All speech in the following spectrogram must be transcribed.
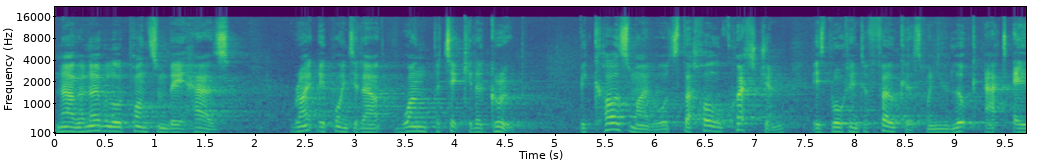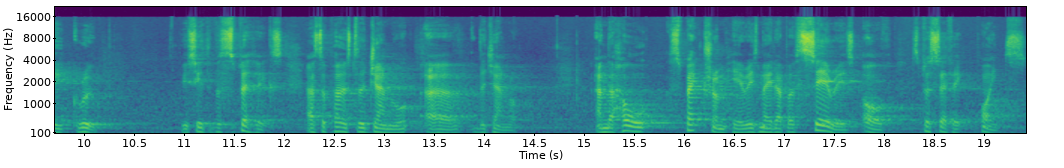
Now, the Noble Lord Ponsonby has rightly pointed out one particular group, because, my lords, the whole question is brought into focus when you look at a group. You see the specifics as opposed to the general. Uh, the general. And the whole spectrum here is made up of a series of specific points.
